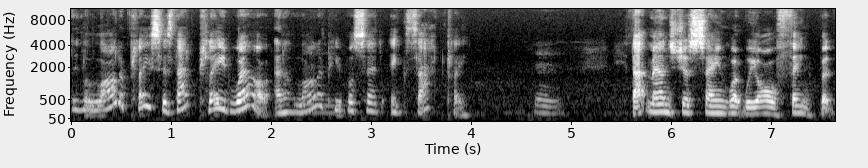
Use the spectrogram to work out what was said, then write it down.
in a lot of places that played well, and a lot of people said exactly. Mm. That man's just saying what we all think but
